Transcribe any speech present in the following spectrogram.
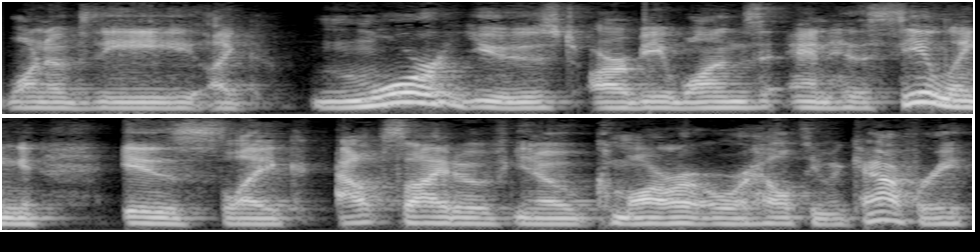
one of the like more used RB ones, and his ceiling is like outside of you know Kamara or healthy McCaffrey.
